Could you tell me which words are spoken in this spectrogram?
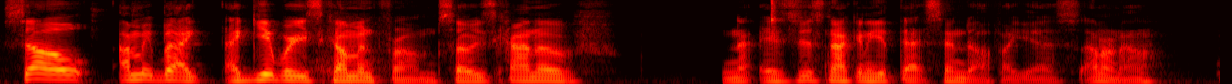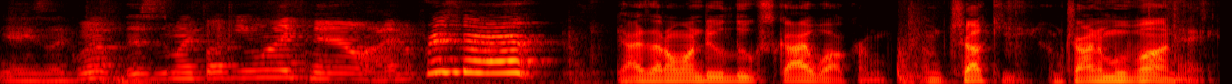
so i mean but I, I get where he's coming from so he's kind of not, it's just not gonna get that send off i guess i don't know Yeah, he's like, well, this is my fucking life now. I'm a prisoner. guys i don't want to do luke skywalker i'm, I'm chucky i'm trying to move on hey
